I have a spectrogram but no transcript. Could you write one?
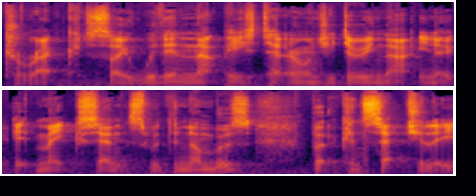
correct. So within that piece of technology doing that, you know, it makes sense with the numbers, but conceptually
